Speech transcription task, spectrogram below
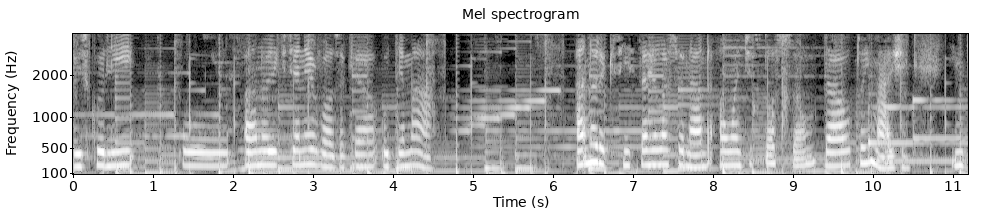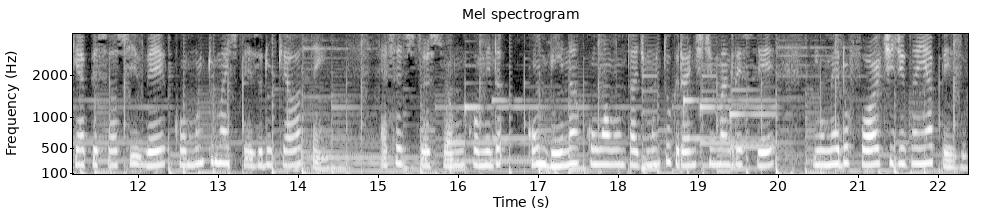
Eu escolhi o a anorexia nervosa, que é o tema A. A anorexia está relacionada a uma distorção da autoimagem, em que a pessoa se vê com muito mais peso do que ela tem. Essa distorção combina com uma vontade muito grande de emagrecer e um medo forte de ganhar peso,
